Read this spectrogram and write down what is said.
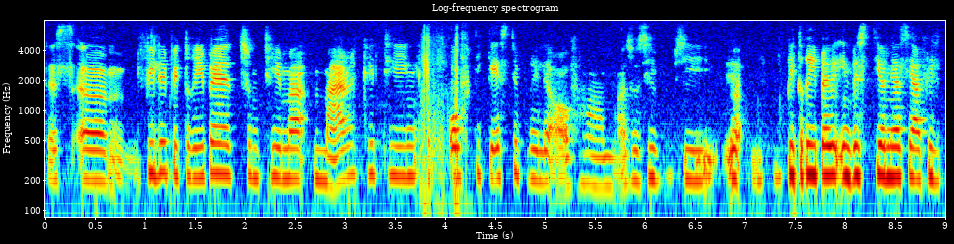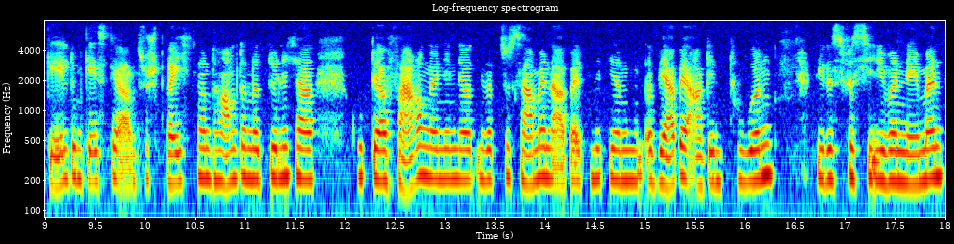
dass ähm, viele Betriebe zum Thema Marketing oft die Gästebrille aufhaben. Also sie, sie ja, Betriebe investieren ja sehr viel Geld, um Gäste anzusprechen und haben dann natürlich auch gute Erfahrungen in der, in der Zusammenarbeit mit ihren Werbeagenturen, die das für sie übernehmen.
